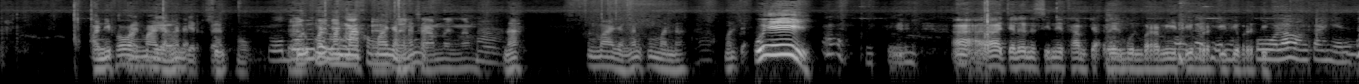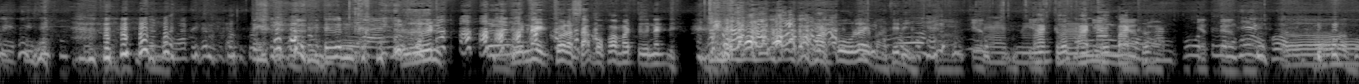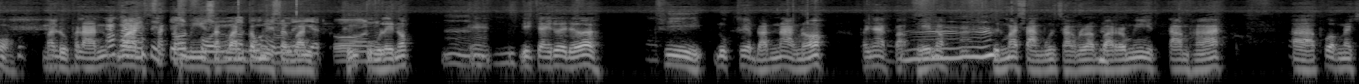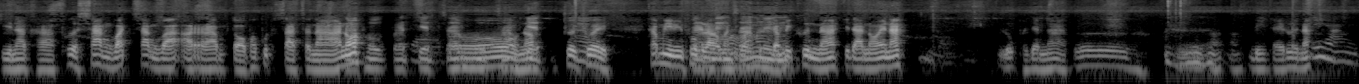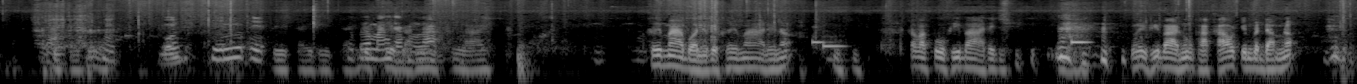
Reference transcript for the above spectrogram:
อันนี้เพราะว่ามันมาอย่างนั้นเจ็เนี่ยดแปดหกปูบคือนมันใช่ไหมันมาคะเข้ามาอย่างนั้นสาน่ะมหนึ่งน้ำ ค่ะนะมันมาอย่างนั้นของมันนะมันจะอุ้ย อ่าอ่าเจริญสินธรรมเจริญบุญบารมีติบรติติบรติปูแล้วของการเห็นเสร็จทีนี้ตื่นตื่นตื่นในโทรศัพท์บอกพ่อมาตื่นนั่นมาปูเลยมาที่นี่เจ็ดบ้านเถิดบ้านเถิดบ้านเถิดหันปูตื่นแห้งพอเออมาดูพลานว่าสักต้องมีสักวันต้องมีสักวันถึงปู่เลยเนาะดีใจด้วยเด้อที่ลูกเทพดันนาคเนาะ พญาปะเพเนาะขึ้นมาสร้างบุญสร้างบารมีตามหา อ่า พวกนาคีนาคา เพื่อสร้างวัดสร้างวาอารามต่อพระพุทธศาสนาเนาะหกแปดเจ็ดสามโอ้หกสามเนาะเจ็ดช่วยช่วยถ้าไม่มีพวกเรา มันแปดหนึ่งจะไม่ขึ้นนะจิดาน้อยนะ ลูกพญานาคเออเอาเอาดีใจด้วยนะนี่ยังดีใจด้วยโอ้ยถึงเอ๊ะดีใจดีใจเพิ่มมาจากข้างล่างข้างล่างเคยมาบ่อนเนี่ยบ่เคยมาเลยเนาะ ก็ว่าปูพี่บ้าได้กี้เฮ้ยพี่บ้านุ่งผ้าขาวจนบันดำเนาะ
